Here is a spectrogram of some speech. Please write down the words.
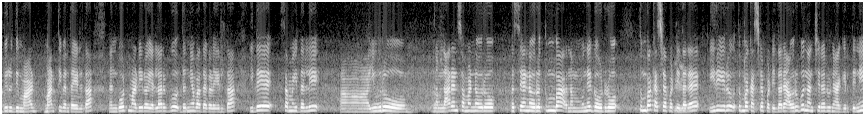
ಅಭಿವೃದ್ಧಿ ಮಾಡಿ, ಮಾಡ್ತೀವಿ ಅಂತ ಹೇಳ್ತಾ ನನಗೆ ಓಟ್ ಮಾಡಿರೋ ಎಲ್ಲರಿಗೂ ಧನ್ಯವಾದಗಳು ಹೇಳ್ತಾ, ಇದೇ ಸಮಯದಲ್ಲಿ ಇವರು ನಮ್ಮ ನಾರಾಯಣ ಸಮ್ಮಣ್ಣವರು ಬಸ್ಸಣ್ಣವರು ತುಂಬ ನಮ್ಮ ಮುನೇಗೌಡರು ತುಂಬ ಕಷ್ಟಪಟ್ಟಿದ್ದಾರೆ. ಹಿರಿಯರು ತುಂಬ ಕಷ್ಟಪಟ್ಟಿದ್ದಾರೆ. ಅವ್ರಿಗೂ ನಾನು ಚಿರಋಣಿ ಆಗಿರ್ತೀನಿ.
